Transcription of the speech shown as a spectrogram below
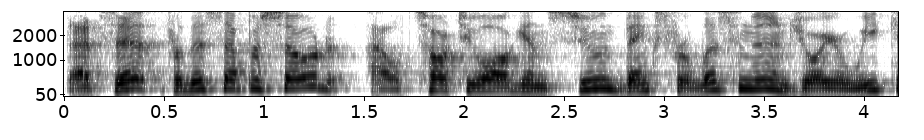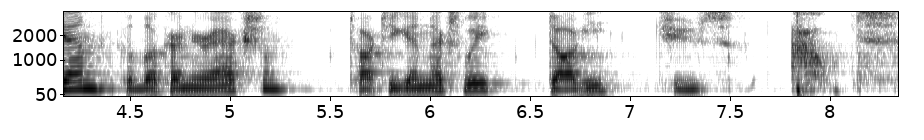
that's it for this episode. I will talk to you all again soon. Thanks for listening. Enjoy your weekend. Good luck on your action. Talk to you again next week. Doggy, juice out.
